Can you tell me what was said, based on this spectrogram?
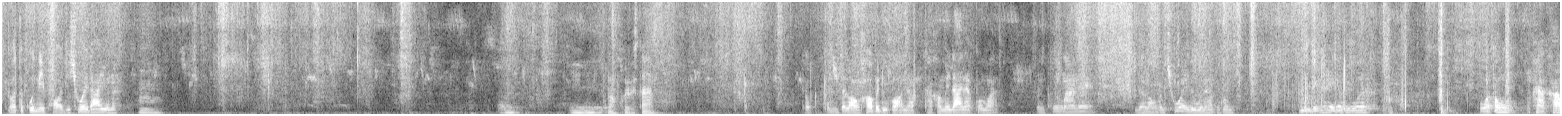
คิดว่าตะกรุดนี้พอจะช่วยได้อยู่นะ อืม ลองคุยกับสามเดี๋ยวผมจะลองเข้าไปดูก่อนนะครับ ถ้าเขาไม่ได้นะผมว่า มันพุ่งมาแน่ เดี๋ยวลองไปช่วยดูนะครับทุกคน อยู่ได้ไงก็ไม่รู้นะผมว่าต้องหาข้าว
